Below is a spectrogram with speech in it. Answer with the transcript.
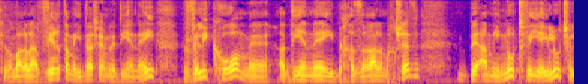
כלומר להעביר את המידע שלהם ל-DNA ולקרוא מה-DNA בחזרה למחשב באמינות ויעילות של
